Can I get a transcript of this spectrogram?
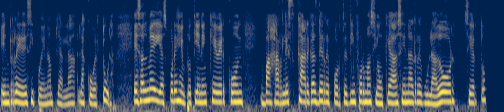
en redes y pueden ampliar la, la, cobertura. Esas medidas por ejemplo tienen que ver con bajarles cargas de reportes de información que hacen al regulador cierto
